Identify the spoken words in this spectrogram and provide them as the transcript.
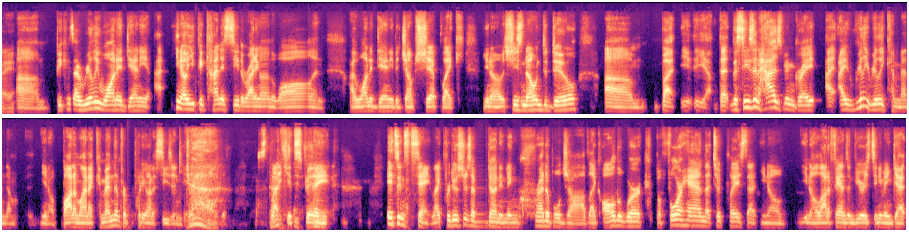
Right. um, because I really wanted Dani. You know, you could kind of see the writing on the wall, and I wanted Dani to jump ship, like you know she's known to do. Um, but yeah, that the season has been great. I, I really, really commend them. You know, bottom line, I commend them for putting on a season. Yeah. this. like That's it's insane. been it's insane. Like producers have done an incredible job. Like all the work beforehand that took place that you know, you know, a lot of fans and viewers didn't even get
